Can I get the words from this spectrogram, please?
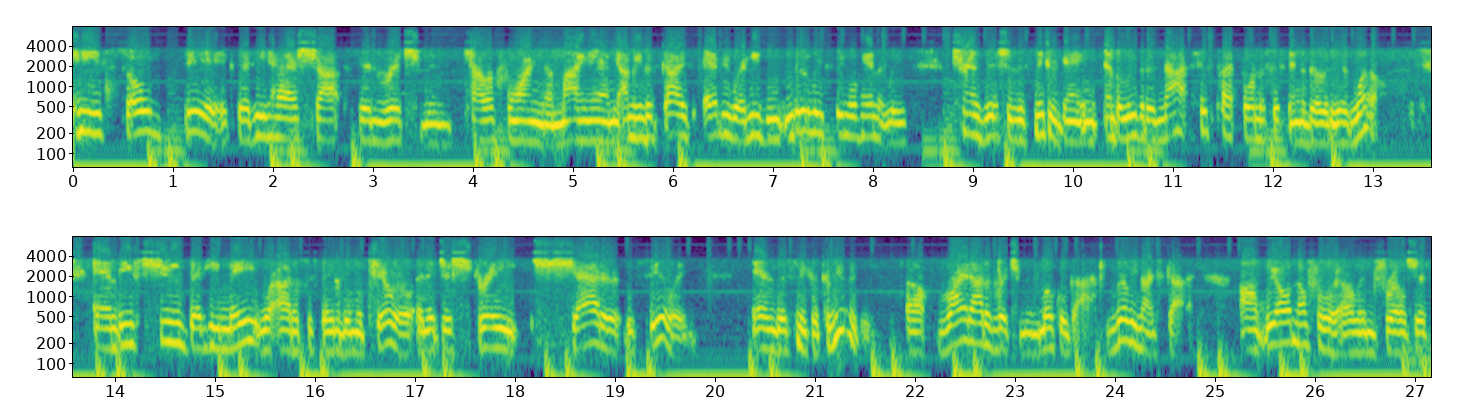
He's so big that he has shops in Richmond, California, Miami. I mean, this guy's everywhere. He's literally single-handedly transitioned the sneaker game. And believe it or not, his platform is sustainability as well. And these shoes that he made were out of sustainable material, and it just straight shattered the ceiling in the sneaker community. Uh, right out of Richmond, local guy, really nice guy. Um, we all know Pharrell, and Pharrell's just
